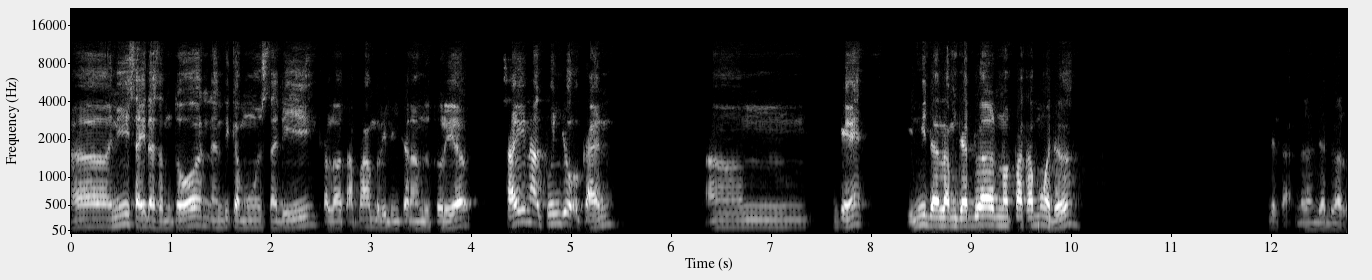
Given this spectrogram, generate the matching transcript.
Uh, ni saya dah sentuh, nanti kamu study. Kalau tak faham boleh bincang dalam tutorial. Saya nak tunjukkan, um, okey, ini dalam jadual nota kamu ada? Ada tak dalam jadual?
